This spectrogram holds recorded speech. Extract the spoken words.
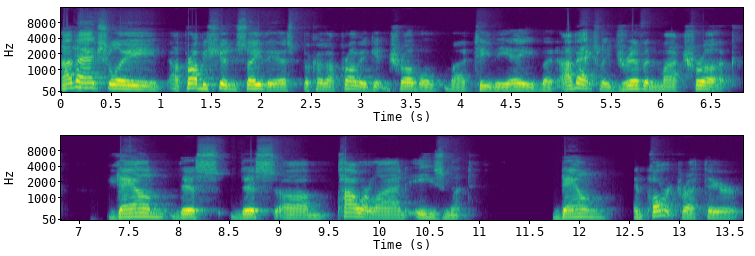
I've actually, I probably shouldn't say this because I probably get in trouble by TVA, but I've actually driven my truck down this this um, power line easement down and parked right there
